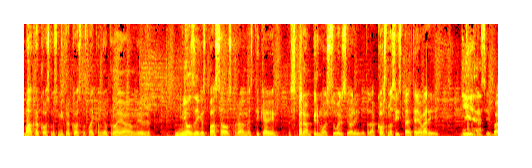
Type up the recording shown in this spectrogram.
makrokosmos, mikrokosmos, laikam joprojām ir milzīgas pasaules, kurā mēs tikai speram pirmos soļus, jo arī nu, tādā kosmosa izpētē jau arī nu, Jā. patiesībā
